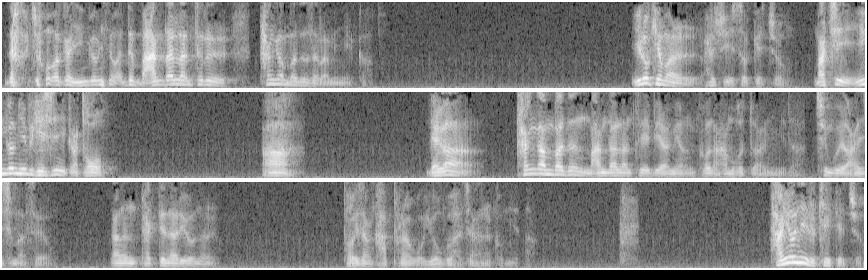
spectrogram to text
내가 좀 아까 임금님한테 만 달란트를 탕감받은 사람이니까. 이렇게 말할 수 있었겠죠. 마치 임금님이 계시니까 더. 아, 내가 탕감받은 만 달란트에 비하면 그건 아무것도 아닙니다. 친구여 안심하세요. 나는 백데나리온을 더 이상 갚으라고 요구하지 않을 겁니다. 당연히 이렇게 했겠죠.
